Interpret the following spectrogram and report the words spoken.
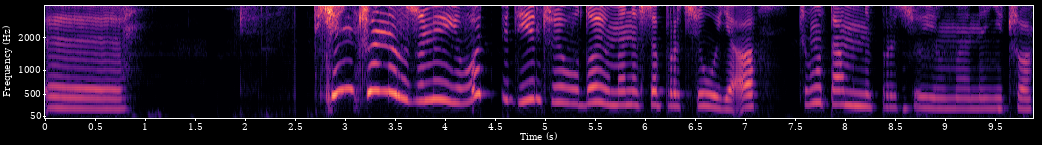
Е... Я нічого не розумію. От під іншою водою в мене все працює. А чому там не працює в мене нічого?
